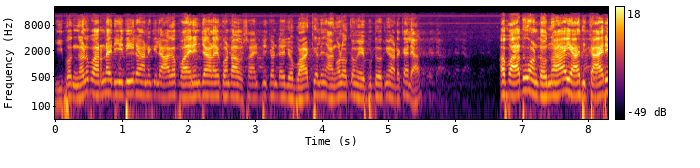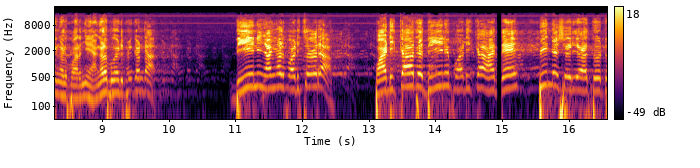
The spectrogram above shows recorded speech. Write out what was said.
ഇപ്പൊ നിങ്ങൾ പറഞ്ഞ രീതിയിലാണെങ്കിൽ ആകെ പതിനഞ്ചാളെ കൊണ്ട് അവസാനിപ്പിക്കണ്ടല്ലോ. ബാക്കിയുള്ള ഞങ്ങളൊക്കെ മേപ്പിട്ട് നോക്കി നടക്കല. അപ്പൊ അതുകൊണ്ടൊന്നും ആ യാതി കാര്യങ്ങൾ പറഞ്ഞ് ഞങ്ങളെ പേടിപ്പിക്കണ്ട. ദീന് ഞങ്ങൾ പഠിച്ചവരാ. പഠിക്കാതെ ദീന് പഠിക്കാതെ പിന്നെ ശരിയാത്തോട്ട്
